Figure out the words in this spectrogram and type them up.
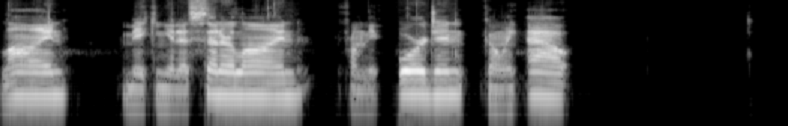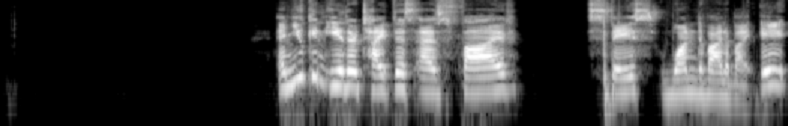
Line, making it a center line from the origin, going out, And you can either type this as 5 space 1 divided by 8.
